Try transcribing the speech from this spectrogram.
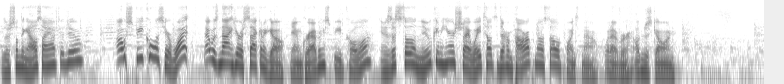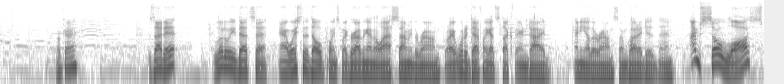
Is there something else I have to do? Oh, Speed Cola's here. What? That was not here a second ago. Okay, I'm grabbing Speed Cola. And is this still a nuke in here? Should I wait till it's a different power-up? No, it's double points now. Whatever. I'm just going. Okay. Is that it? Literally, that's it. And I wasted the double points by grabbing on the last zombie of the round. But I would have definitely got stuck there and died any other round, so I'm glad I did then. I'm so lost.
